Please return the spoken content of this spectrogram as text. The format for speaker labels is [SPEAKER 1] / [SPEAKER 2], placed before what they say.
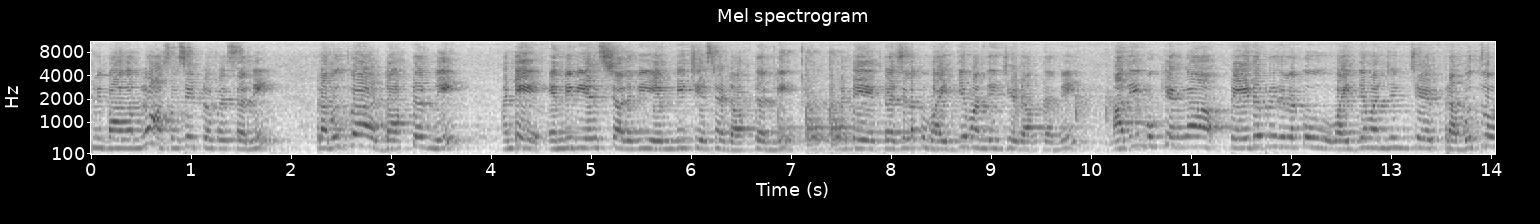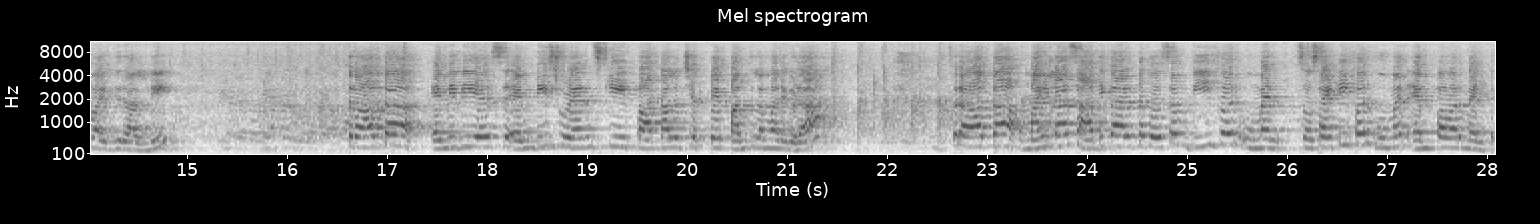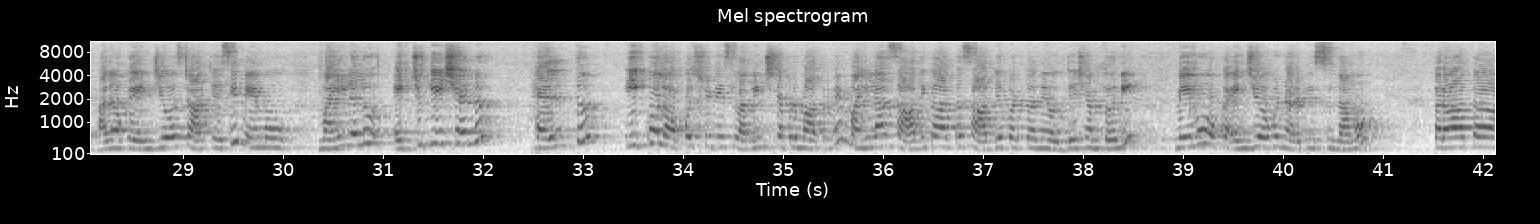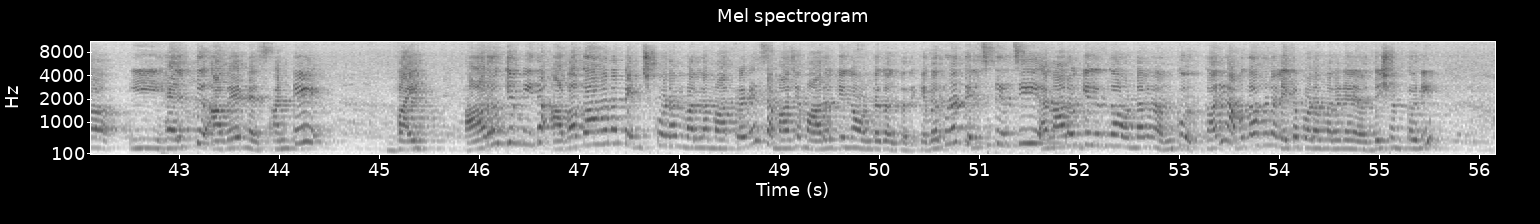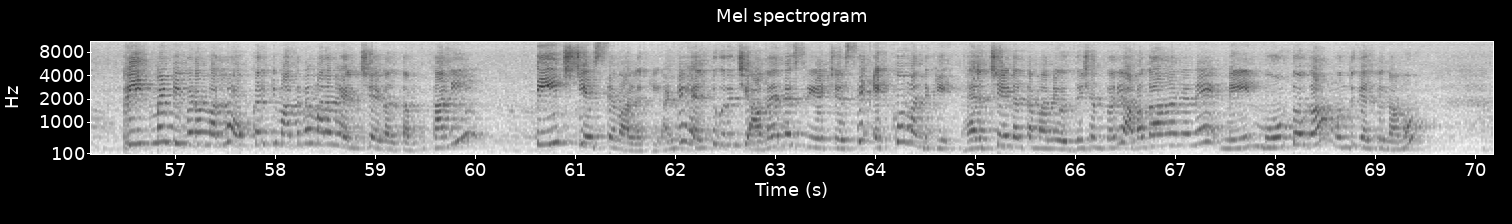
[SPEAKER 1] Medicine విభాగంలో associate ప్రొఫెసర్ని ప్రభుత్వ డాక్టర్ని అంటే ఎంబీబీఎస్ చదివి ఎండి చేసిన డాక్టర్ని అంటే ప్రజలకు వైద్యం అందించే డాక్టర్ని అది ముఖ్యంగా పేద ప్రజలకు వైద్యం అందించే ప్రభుత్వ వైద్యురాల్ని తర్వాత ఎంబీబీఎస్ ఎండి స్టూడెంట్స్కి పాఠాలు చెప్పే పంతులమ్మని కూడా తర్వాత మహిళా సాధికారత కోసం V for women society for women empowerment అనే ఒక ఎన్జిఓ స్టార్ట్ చేసి మేము మహిళలు ఎడ్యుకేషన్ హెల్త్ ఈక్వల్ ఆపర్చునిటీస్ లభించినప్పుడు మాత్రమే మహిళా సాధికారత సాధ్యపడుతుందనే ఉద్దేశంతో మేము ఒక ఎన్జిఓ కూడా నడిపిస్తున్నాము. తర్వాత ఈ హెల్త్ అవేర్నెస్ అంటే వై ఆరోగ్యం మీద అవగాహన పెంచుకోవడం వల్ల మాత్రమే సమాజం ఆరోగ్యంగా ఉండగలుగుతుంది. ఎవరు కూడా తెలిసి తెలిసి అనారోగ్యంగా ఉండాలని అనుకోరు. కానీ అవగాహన లేకపోవడం వల్ల నేను ఉద్దేశంతో ట్రీట్మెంట్ ఇవ్వడం వల్ల ఒక్కరికి మాత్రమే మనం హెల్ప్ చేయగలుగుతాం. కానీ టీచ్ చేస్తే వాళ్ళకి అంటే హెల్త్ గురించి అవేర్నెస్ క్రియేట్ చేస్తే ఎక్కువ మందికి హెల్ప్ చేయగలుగుతాం అనే ఉద్దేశంతో అవగాహననే మెయిన్ మోటోగా ముందుకెళ్తున్నాము.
